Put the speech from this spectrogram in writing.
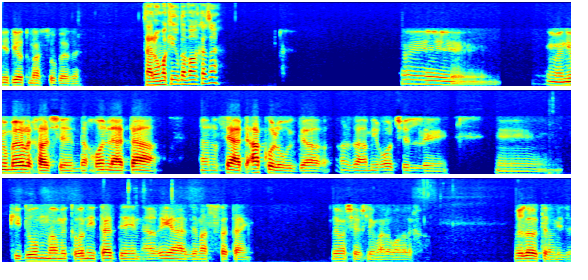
ידיעות מהסוג הזה. אתה לא מכיר דבר כזה? אה, אם אני אומר לך שנכון לעתה הנושא עד עכו לא הוסדר, אז האמירות של אה, אה, קידום המטרונית עד נהריה זה מס שפתיים. זה מה שיש לי מה לומר לך. ולא יותר מזה.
